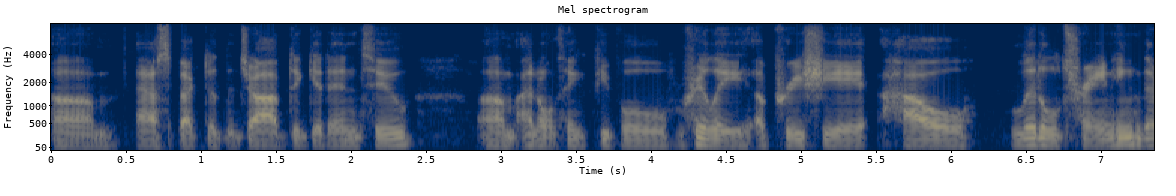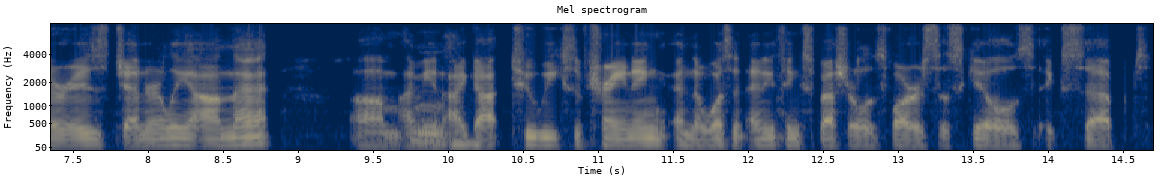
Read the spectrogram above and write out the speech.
um, aspect of the job to get into. Um, I don't think people really appreciate how little training there is generally on that. Um, I mean, Mm. I got two weeks of training and there wasn't anything special as far as the skills, except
